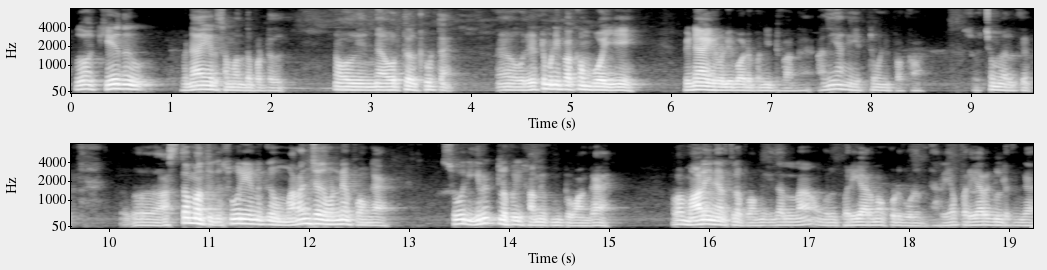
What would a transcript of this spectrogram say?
பொதுவாக கேது விநாயகர் சம்மந்தப்பட்டது நான் ஒரு நான் ஒருத்தர் கொடுத்தேன். ஒரு எட்டு மணி பக்கம் போய் விநாயகர் வழிபாடு பண்ணிட்டு வாங்க. அது ஏங்க எட்டு மணி பக்கம்? சுச்சமாக இருக்குது அஸ்தமத்துக்கு சூரியனுக்கு மறைஞ்ச உடனே போங்க. சூரிய இருட்டில் போய் சாமி கும்பிட்டு வாங்க. அப்போ மாலை நேரத்தில் போங்க. இதெல்லாம் உங்களுக்கு பரிகாரமாக கொடுக்கணும் நிறையா பரிகாரங்கள் இருக்குங்க.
